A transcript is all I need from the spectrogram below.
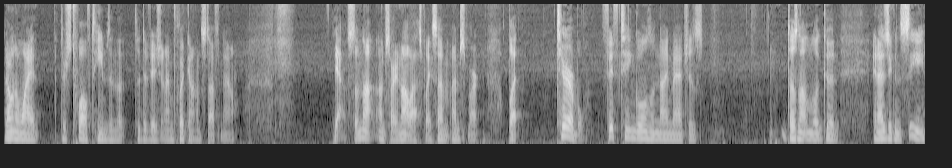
I don't know why there's 12 teams in the, the division. I'm clicking on stuff now. Yeah, so not. I'm sorry, not last place. I'm I'm smart, but terrible 15 goals in nine matches. Does not look good. And as you can see,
